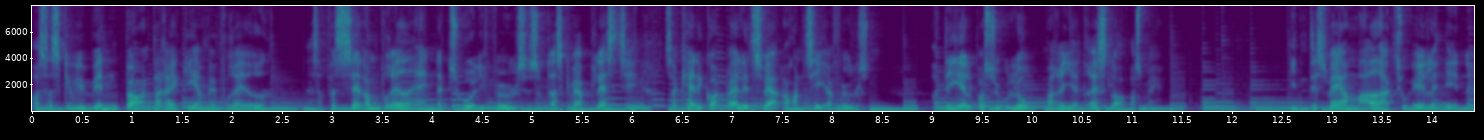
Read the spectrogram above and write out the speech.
Og så skal vi vende børn, der reagerer med vrede. Altså for selvom vrede er en naturlig følelse, som der skal være plads til, så kan det godt være lidt svært at håndtere følelsen. Og det hjælper psykolog Maria Dressler os med. I den desværre meget aktuelle ende,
